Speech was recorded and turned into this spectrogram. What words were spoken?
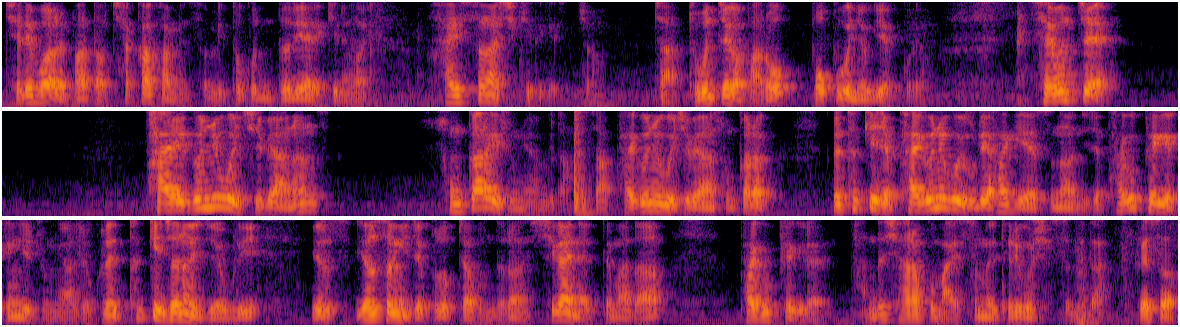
체대 부하를 받아 착각하면서 미토콘드리아의 기능을 활성화시키게 되겠죠. 자, 두 번째가 바로 복부 근육이었고요. 세 번째, 팔 근육을 지배하는 손가락이 중요합니다. 자, 팔 근육을 지배하는 손가락. 특히 이제 팔 근육을 우리 하기 위해서는 이제 팔굽혀기가 굉장히 중요하죠. 그래 특히 저는 이제 우리 여- 여성 이제 구독자분들은 시간이 날 때마다 팔굽혀기를 반드시 하라고 말씀을 드리고 싶습니다. 그래서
